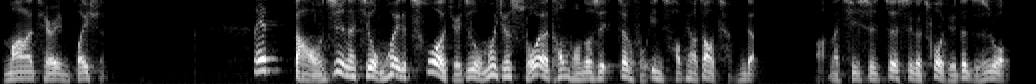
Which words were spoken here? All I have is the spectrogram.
monetary inflation。那也导致呢，其实我们会有一个错觉，就是我们会觉得所有的通膨都是政府印钞票造成的啊。那其实这是个错觉，这只是说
